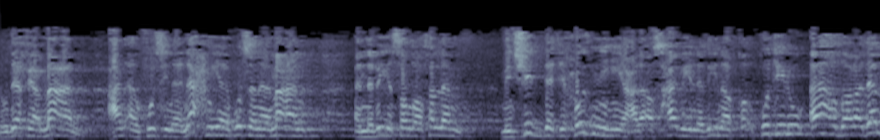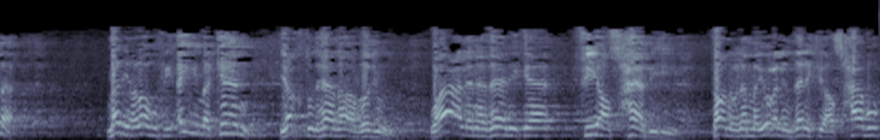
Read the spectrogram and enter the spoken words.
ندافع معا عن أنفسنا نحمي أنفسنا معا. النبي صلى الله عليه وسلم من شدة حزنه على أصحابه الذين قتلوا أهدر دمه. من يراه في أي مكان يقتل هذا الرجل؟ وأعلن ذلك في أصحابه. طبعا لما يعلن ذلك في أصحابه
